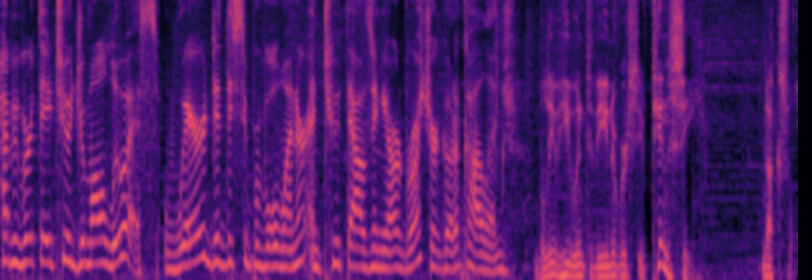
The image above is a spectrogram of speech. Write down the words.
Yeah. Happy birthday to Jamal Lewis. Where did the Super Bowl winner and 2,000 yard rusher go to college? I believe he went to the University of Tennessee, Knoxville.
